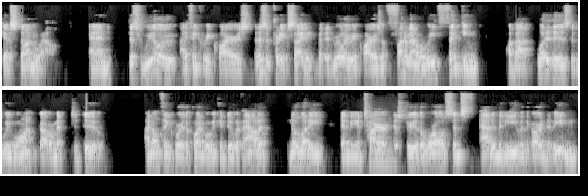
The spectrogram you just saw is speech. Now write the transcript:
gets done well. And this really, I think, requires, and this is pretty exciting, but it really requires a fundamental rethinking about what it is that we want government to do. I don't think we're at the point where we can do without it. Nobody in the entire mm. history of the world since Adam and Eve in the Garden of Eden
